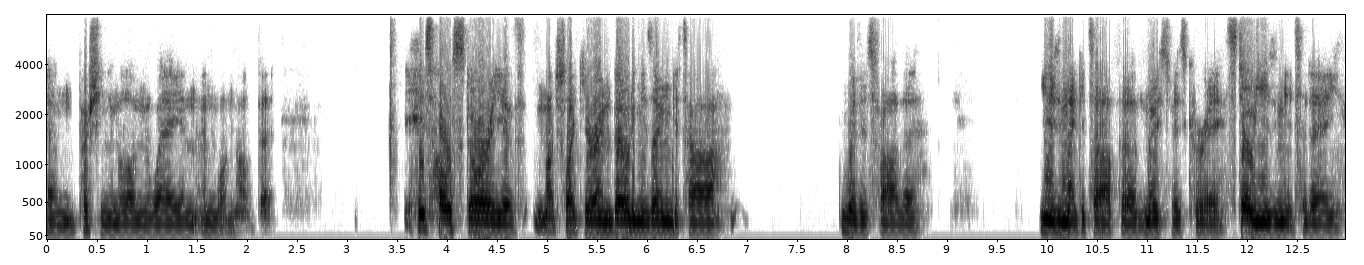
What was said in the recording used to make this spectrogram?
um, pushing him along the way and, and whatnot. But his whole story of much like your own building his own guitar with his father, using that guitar for most of his career, still using it today,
